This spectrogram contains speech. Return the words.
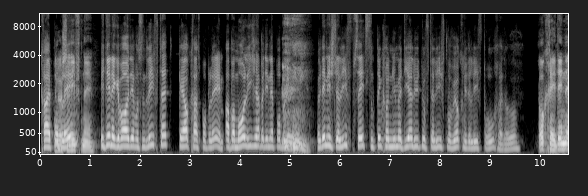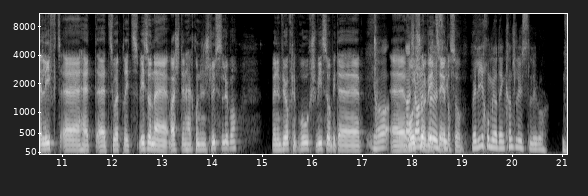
kein Du musst den Problem. Lift nehmen. In den Gebäuden, wo es einen Lift hat, gar kein Problem. Aber mal ist eben nicht ein Problem. Weil dann ist der Lift besetzt und dann können nicht mehr die Leute auf den Lift, die wirklich den Lift brauchen, oder? Okay, dann ein Lift äh, hat äh, Zutritts. Wie so eine, weißt du, dann kommst du einen Schlüssel über. Wenn du ihn wirklich brauchst, wie so bei der Ja, äh, nicht Rollstuhl-WC oder so. Weil ich komme mir dann keinen Schlüssel über.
